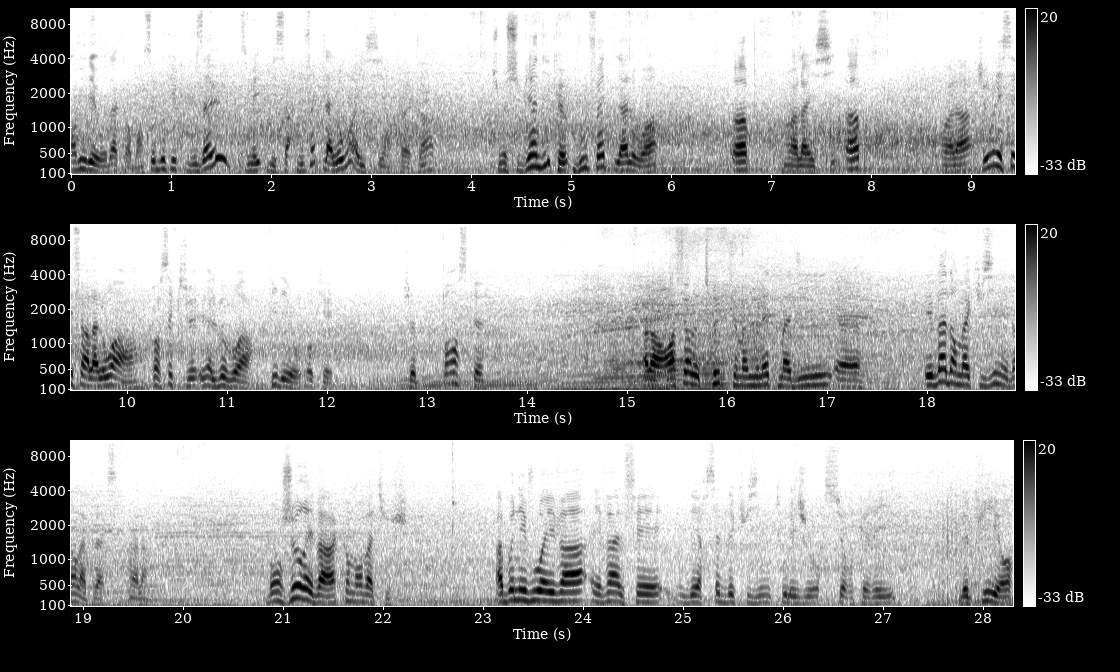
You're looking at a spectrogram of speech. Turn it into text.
en vidéo. D'accord. Bon, c'est vous qui vous avez vu. Mais, mais ça- vous faites la loi ici en fait. hein. Je me suis bien dit que vous faites la loi. Hop, voilà ici. Hop, voilà. Je vais vous laisser faire la loi. Hein. Vous pensez que elle veut voir vidéo Ok. Je pense que Alors, on va faire le truc que ma mounette m'a dit. Euh, Eva dans ma cuisine et dans la place. Voilà. Bonjour Eva, comment vas-tu? Abonnez-vous à Eva. Eva, elle fait des recettes de cuisine tous les jours sur Péry depuis oh,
